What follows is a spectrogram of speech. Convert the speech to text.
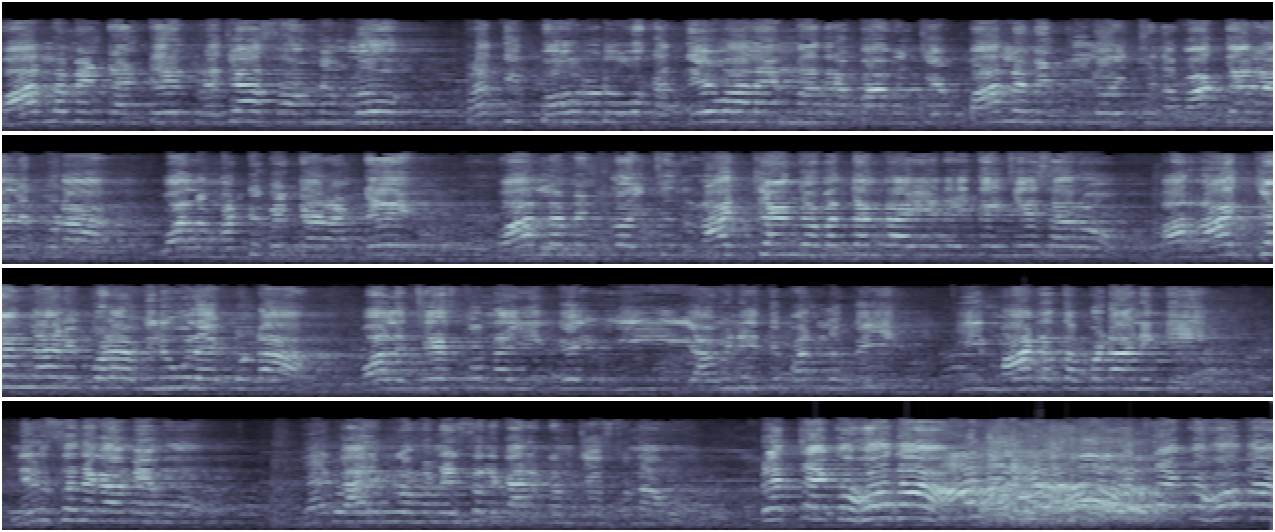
పార్లమెంట్ అంటే ప్రజాస్వామ్యంలో ప్రతి పౌరుడు ఒక దేవాలయం మాత్రం భావించే పార్లమెంట్లో ఇచ్చిన వాగ్దానాలను కూడా వాళ్ళు మట్టు పెట్టారంటే పార్లమెంట్లో ఇచ్చిన రాజ్యాంగబద్ధంగా ఏదైతే చేశారో ఆ రాజ్యాంగానికి కూడా విలువ లేకుండా వాళ్ళు చేస్తున్న ఈ ఈ అవినీతి పనులకి ఈ మాట తప్పడానికి నిరసనగా మేము కార్యక్రమం నిరసన కార్యక్రమం చేస్తున్నాము. ప్రత్యేక హోదా! ప్రత్యేక హోదా!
